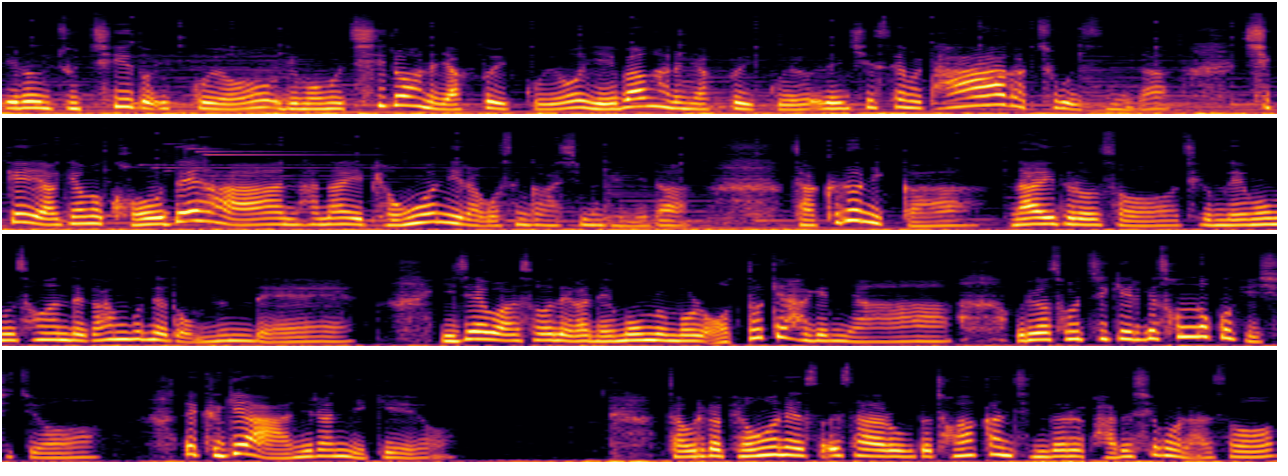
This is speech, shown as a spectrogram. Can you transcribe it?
이런 주치의도 있고요. 우리 몸을 치료하는 약도 있고요. 예방하는 약도 있고요. 이런 시스템을 다 갖추고 있습니다. 쉽게 이야기하면 거대한 하나의 병원이라고 생각하시면 됩니다. 자, 그러니까 나이 들어서 지금 내 몸은 성한 데가 한 군데도 없는데 이제 와서 내가 내 몸을 뭘 어떻게 하겠냐. 우리가 솔직히 이렇게 손 놓고 계시죠. 근데 그게 아니란 얘기예요. 자, 우리가 병원에서 의사로부터 정확한 진단을 받으시고 나서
